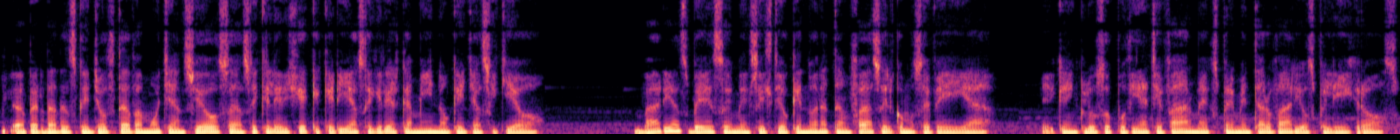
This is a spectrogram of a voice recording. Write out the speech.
La verdad es que yo estaba muy ansiosa, así que le dije que quería seguir el camino que ella siguió. Varias veces me insistió que no era tan fácil como se veía, y que incluso podía llevarme a experimentar varios peligros.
